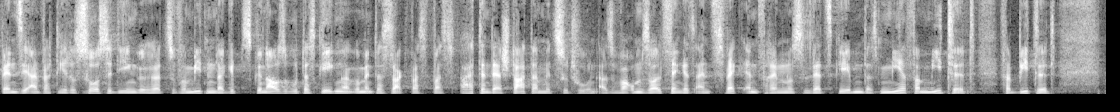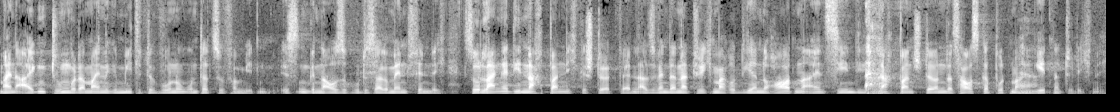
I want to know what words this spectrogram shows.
wenn sie einfach die Ressource, die ihnen gehört, zu vermieten. Da gibt es genauso gut das Gegenargument, das sagt, was, was hat denn der Staat damit zu tun? Also warum soll es denn jetzt ein Zweckentfremdungsgesetz geben, das mir vermietet, verbietet, mein Eigentum oder meine gemietete Wohnung unterzuvermieten? Ist ein genauso gutes Argument, finde ich. Solange die Nachbarn nicht gestört werden. Also wenn dann natürlich marodierende Horden einziehen, die die Nachbarn stören, das Haus kaputt machen, ja. geht natürlich nicht.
